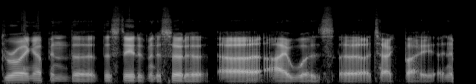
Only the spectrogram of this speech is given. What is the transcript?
growing up in the, the state of Minnesota, uh, I was uh, attacked by a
